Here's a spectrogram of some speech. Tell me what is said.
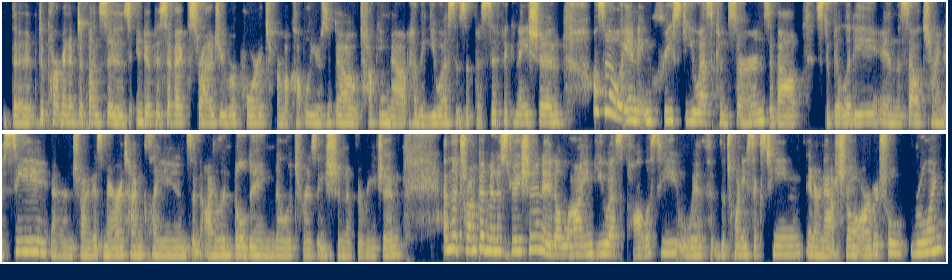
the Department of Defense's Indo Pacific Strategy Report from a couple years ago, talking about how the US is a Pacific nation. Also, in increased US concerns about stability in the South China Sea and China's maritime claims and island building, militarization of the region. And the Trump administration, it aligned US policy with the 2016 international arbitral ruling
